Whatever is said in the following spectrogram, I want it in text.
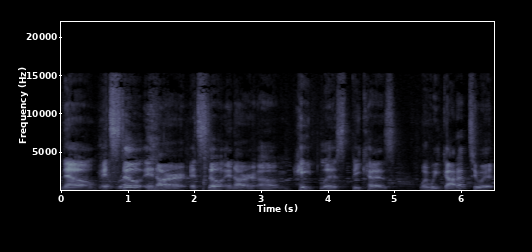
Now it's still in our it's still in our um, hate list because when we got up to it,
